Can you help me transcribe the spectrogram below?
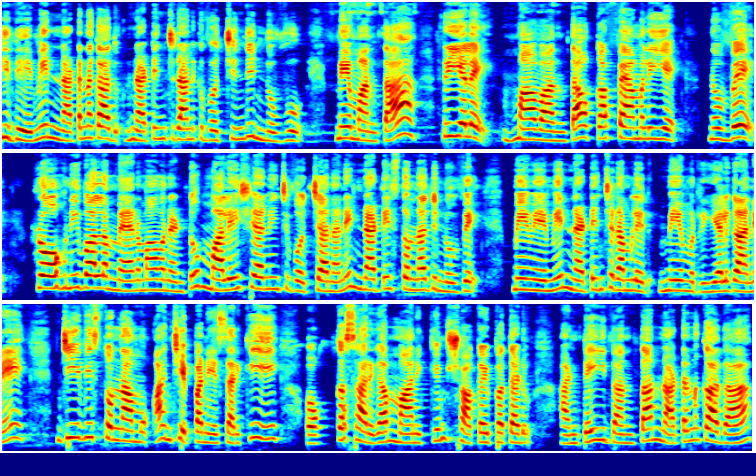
ఇదేమీ నటన కాదు. నటించడానికి వచ్చింది నువ్వు. మేమంతా రియలే మావంతా ఒక ఫ్యామిలీయే. నువ్వే రోహిణి వాళ్ళ మేనమామనంటూ మలేషియా నుంచి వచ్చానని నటిస్తున్నది నువ్వే. మేమేమీ నటించడం లేదు మేము రియల్గానే జీవిస్తున్నాము అని చెప్పనేసరికి ఒక్కసారిగా మాణిక్యం షాక్ అయిపోతాడు. అంటే ఇదంతా నటన కాదా?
